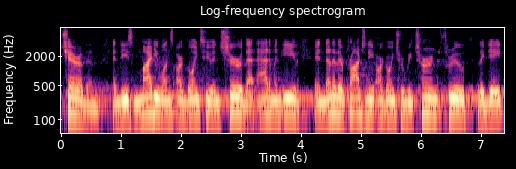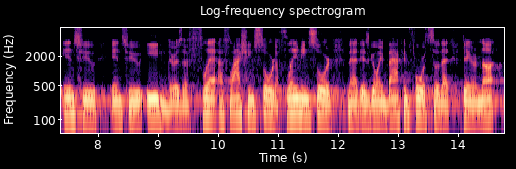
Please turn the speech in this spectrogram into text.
cherubim. And these mighty ones are going to ensure that Adam and Eve and none of their progeny are going to return through the gate into, into Eden. There is a, fla- a flashing sword, a flaming sword that is going back and forth so that they are not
